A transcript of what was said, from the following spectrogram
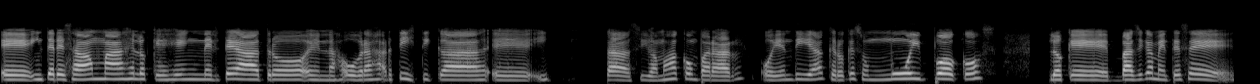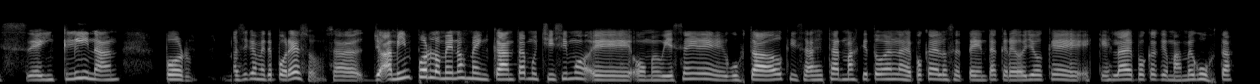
eh, interesaban más en lo que es en el teatro, en las obras artísticas, eh, y si vamos a comparar hoy en día, creo que son muy pocos los que básicamente se, se inclinan por, básicamente por eso. O sea, a mí por lo menos me encanta muchísimo, eh, o me hubiese gustado quizás estar más que todo en la época de los 70, creo yo que, que es la época que más me gusta,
